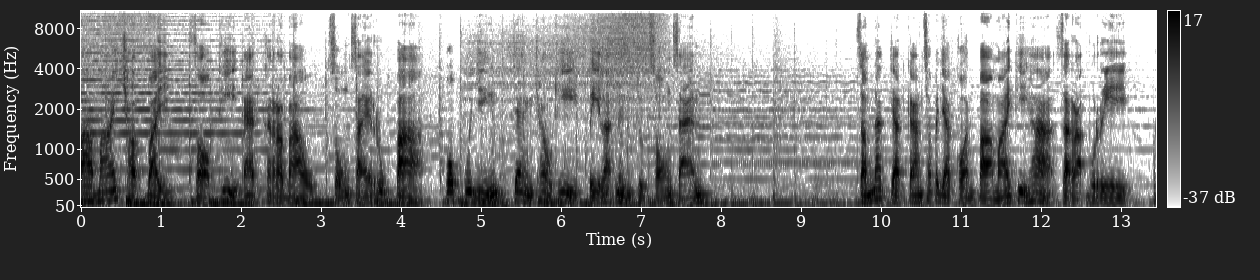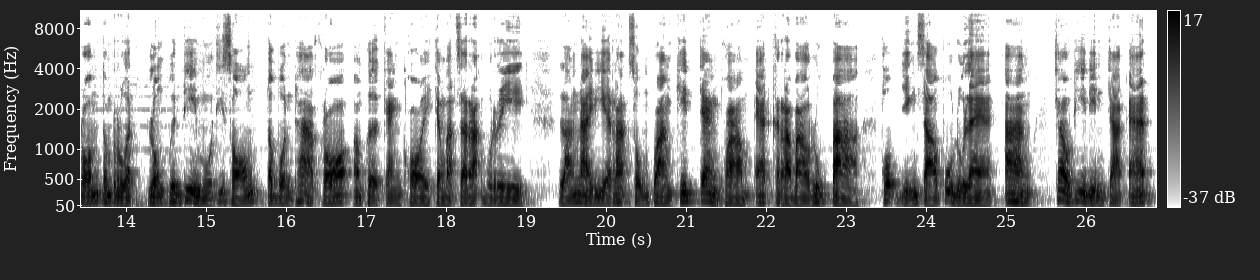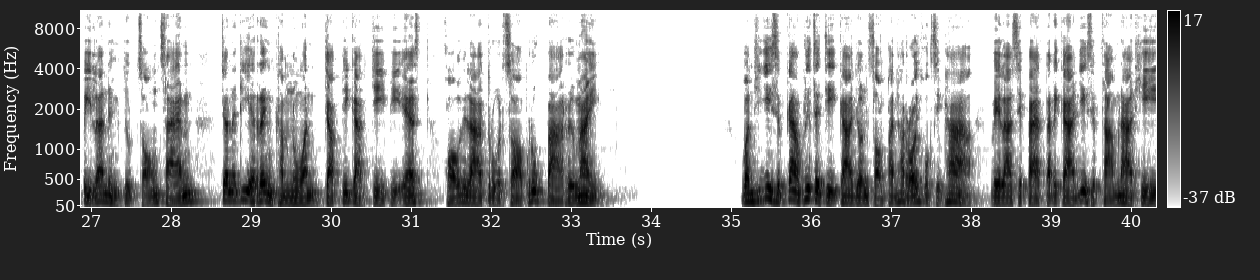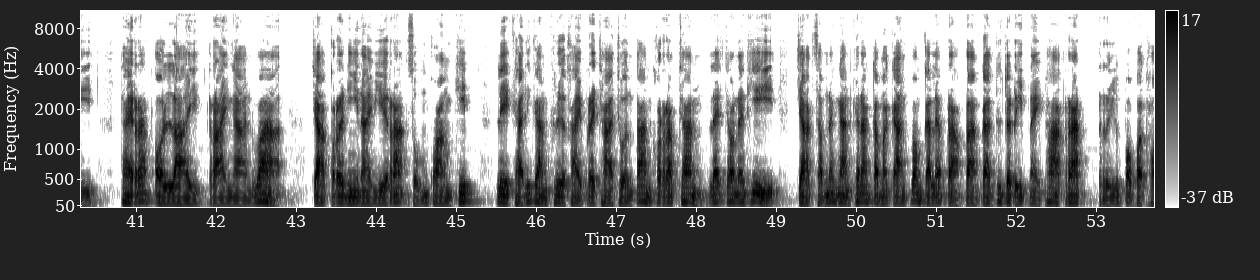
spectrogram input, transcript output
ป่าไม้ฉับไวสอบที่แอดคาราบาวสงสัยรุกป่า พบผู้หญิงแจ้งเช่าที่ปีละ 1.2 แสนสำนักจัดการทรัพยากรป่าไม้ที่ 5 สระบุรี พร้อมตำรวจลงพื้นที่หมู่ที่ 2ตำบลท่าเคราะห์อำเภอแก่งคอย จังหวัดสระบุรี หลังนายวีระสมความคิดแจ้งความแอดคาราบาวลูกป่า พบหญิงสาวผู้ดูแลอ้าง เช่าที่ดินจากแอดปีละ 1.2 แสน จ้าหน้าที่เร่งคำนวณจับพิกัด GPS ขอเวลาตรวจสอบลูกป่าหรือไม่ วันที่ 29 พฤศจิกายน 2565 เวลา 18นาฬิกา23 นาที ไทยรัฐออนไลน์รายงานว่า จากกรณีนายวีระสมความคิด เลขาธิการเครือข่ายประชาชนต้านคอร์รัปชันและเจ้าหน้าที่ จากสำนักงานคณะกรรมการป้องกันและปราบปรามการทุจริตในภาครัฐ หรือปปท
